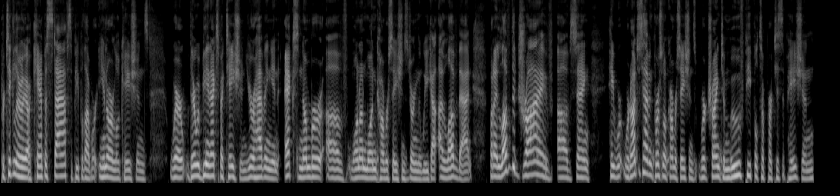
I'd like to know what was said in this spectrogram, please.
particularly our campus staffs, the people that were in our locations where there would be an expectation you're having an X number of one on one conversations during the week. I, I, love that. But I love the drive of saying, hey, we're, we're not just having personal conversations, we're trying to move people to participation.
